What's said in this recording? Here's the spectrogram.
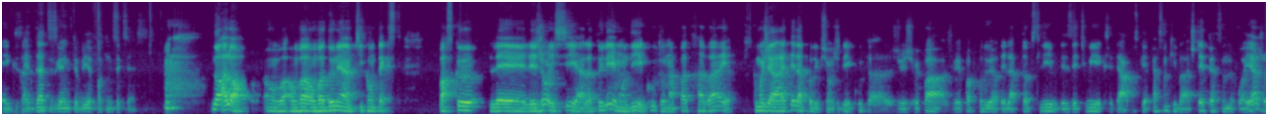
Exactement. And that is going to be a fucking success. Non, alors, on va, on va, on va donner un petit contexte. Parce que les, les gens ici à l'atelier m'ont dit, écoute, on n'a pas de travail. Parce que moi, j'ai arrêté la production. J'ai dit, écoute, euh, je ne je vais, pas, vais pas produire des laptops livres, des étuis, etc. Parce qu'il n'y a personne qui va acheter, personne ne voyage.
